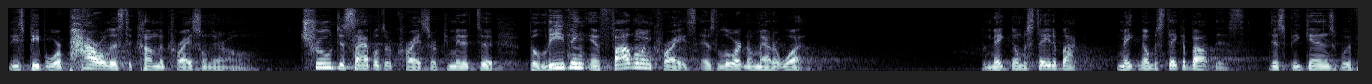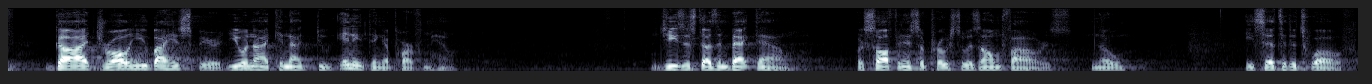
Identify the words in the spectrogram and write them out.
These people were powerless to come to Christ on their own. True disciples of Christ are committed to believing and following Christ as Lord no matter what. But make no mistake about, make no mistake about this. This begins with God drawing you by his Spirit. You and I cannot do anything apart from him. Jesus doesn't back down. or soften his approach to his own followers. No. He said to the twelve,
